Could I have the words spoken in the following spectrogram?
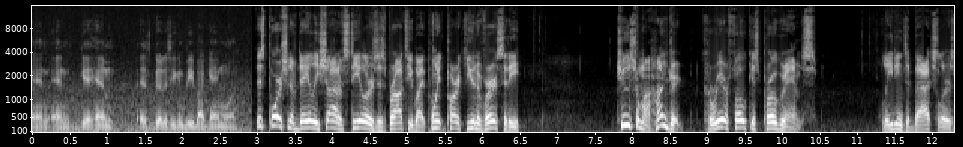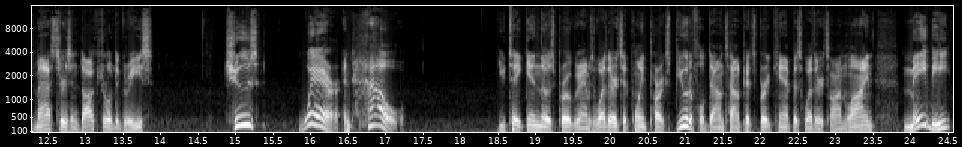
and, and get him as good as he can be by game one. This portion of Daily Shot of Steelers is brought to you by Point Park University. Choose from a hundred career-focused programs leading to bachelor's, master's, and doctoral degrees. Choose where and how you take in those programs, whether it's at Point Park's beautiful downtown Pittsburgh campus, whether it's online. Maybe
